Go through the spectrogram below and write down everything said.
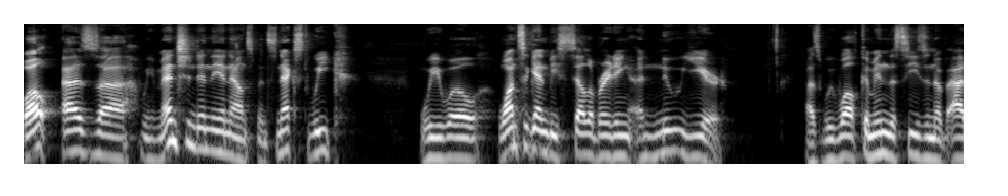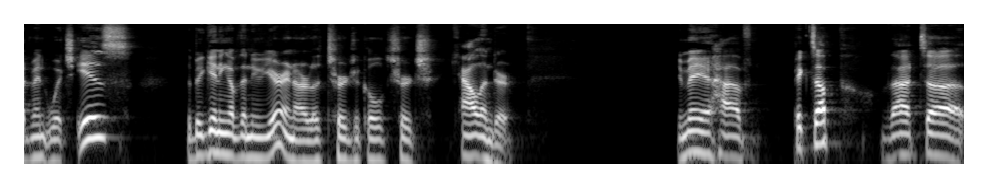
Well, as uh, we mentioned in the announcements, next week we will once again be celebrating a new year as we welcome in the season of Advent, which is the beginning of the new year in our liturgical church calendar. You may have picked up that uh,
